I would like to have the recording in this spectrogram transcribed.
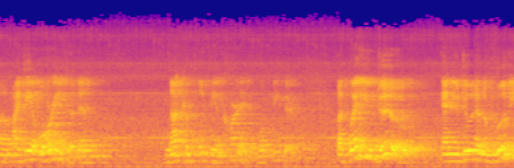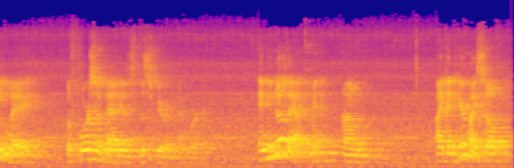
um, idea oriented and not completely incarnated, it won't be there. But when you do, and you do it in a moving way, the force of that is the spirit at work. And you know that. I mean, um, I can hear myself,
